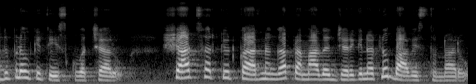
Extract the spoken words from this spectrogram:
అదుపులోకి తీసుకువచ్చారు. షార్ట్ సర్క్యూట్ కారణంగా ప్రమాదం జరిగినట్లు భావిస్తున్నారు.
